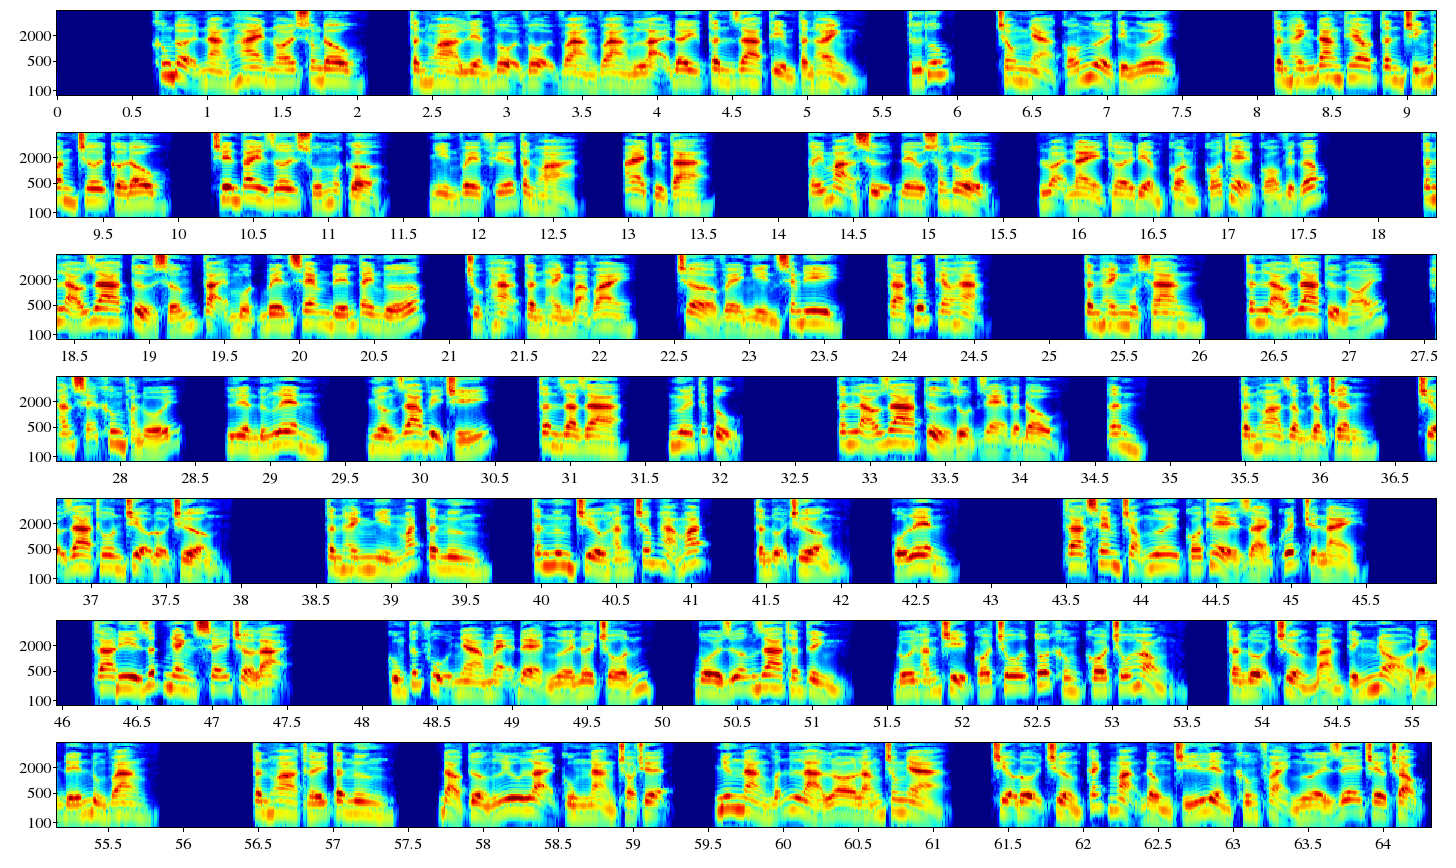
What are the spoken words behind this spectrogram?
Không đợi nàng hai nói xong đâu, tân hòa liền vội vội vàng vàng lại đây tân ra tìm tân hành, tứ thúc, trong nhà có người tìm ngươi. Tần hành đang theo tân chính văn chơi cờ đâu, trên tay rơi xuống một cờ, nhìn về phía tần hòa, ai tìm ta. Thấy mạ sự đều xong rồi, loại này thời điểm còn có thể có việc gấp. Tân lão gia tử sớm tại một bên xem đến tay ngứa, chụp hạ tần hành bả vai, trở về nhìn xem đi, ta tiếp theo hạ. Tần hành một san, tân lão gia tử nói, hắn sẽ không phản đối, liền đứng lên, nhường ra vị trí, tân gia gia, ngươi tiếp tục. Tân lão gia tử rụt rè gật đầu, ân. Tân hoa rậm rậm chân, triệu gia thôn triệu đội trưởng. Tân hành nhìn mắt tân ngưng, tân ngưng chiều hắn chớp hạ mắt, tân đội trưởng, cố lên. Ta xem trọng ngươi có thể giải quyết chuyện này. Ta đi rất nhanh sẽ trở lại. Cùng tức phụ nhà mẹ để người nơi trốn, bồi dưỡng ra thân tình, đối hắn chỉ có chỗ tốt không có chỗ hỏng, tần đội trưởng bản tính nhỏ đánh đến đùng vang. Tần Hoa thấy Tân Ngưng, đảo tưởng lưu lại cùng nàng trò chuyện, nhưng nàng vẫn là lo lắng trong nhà, triệu đội trưởng cách mạng đồng chí liền không phải người dễ trêu chọc.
